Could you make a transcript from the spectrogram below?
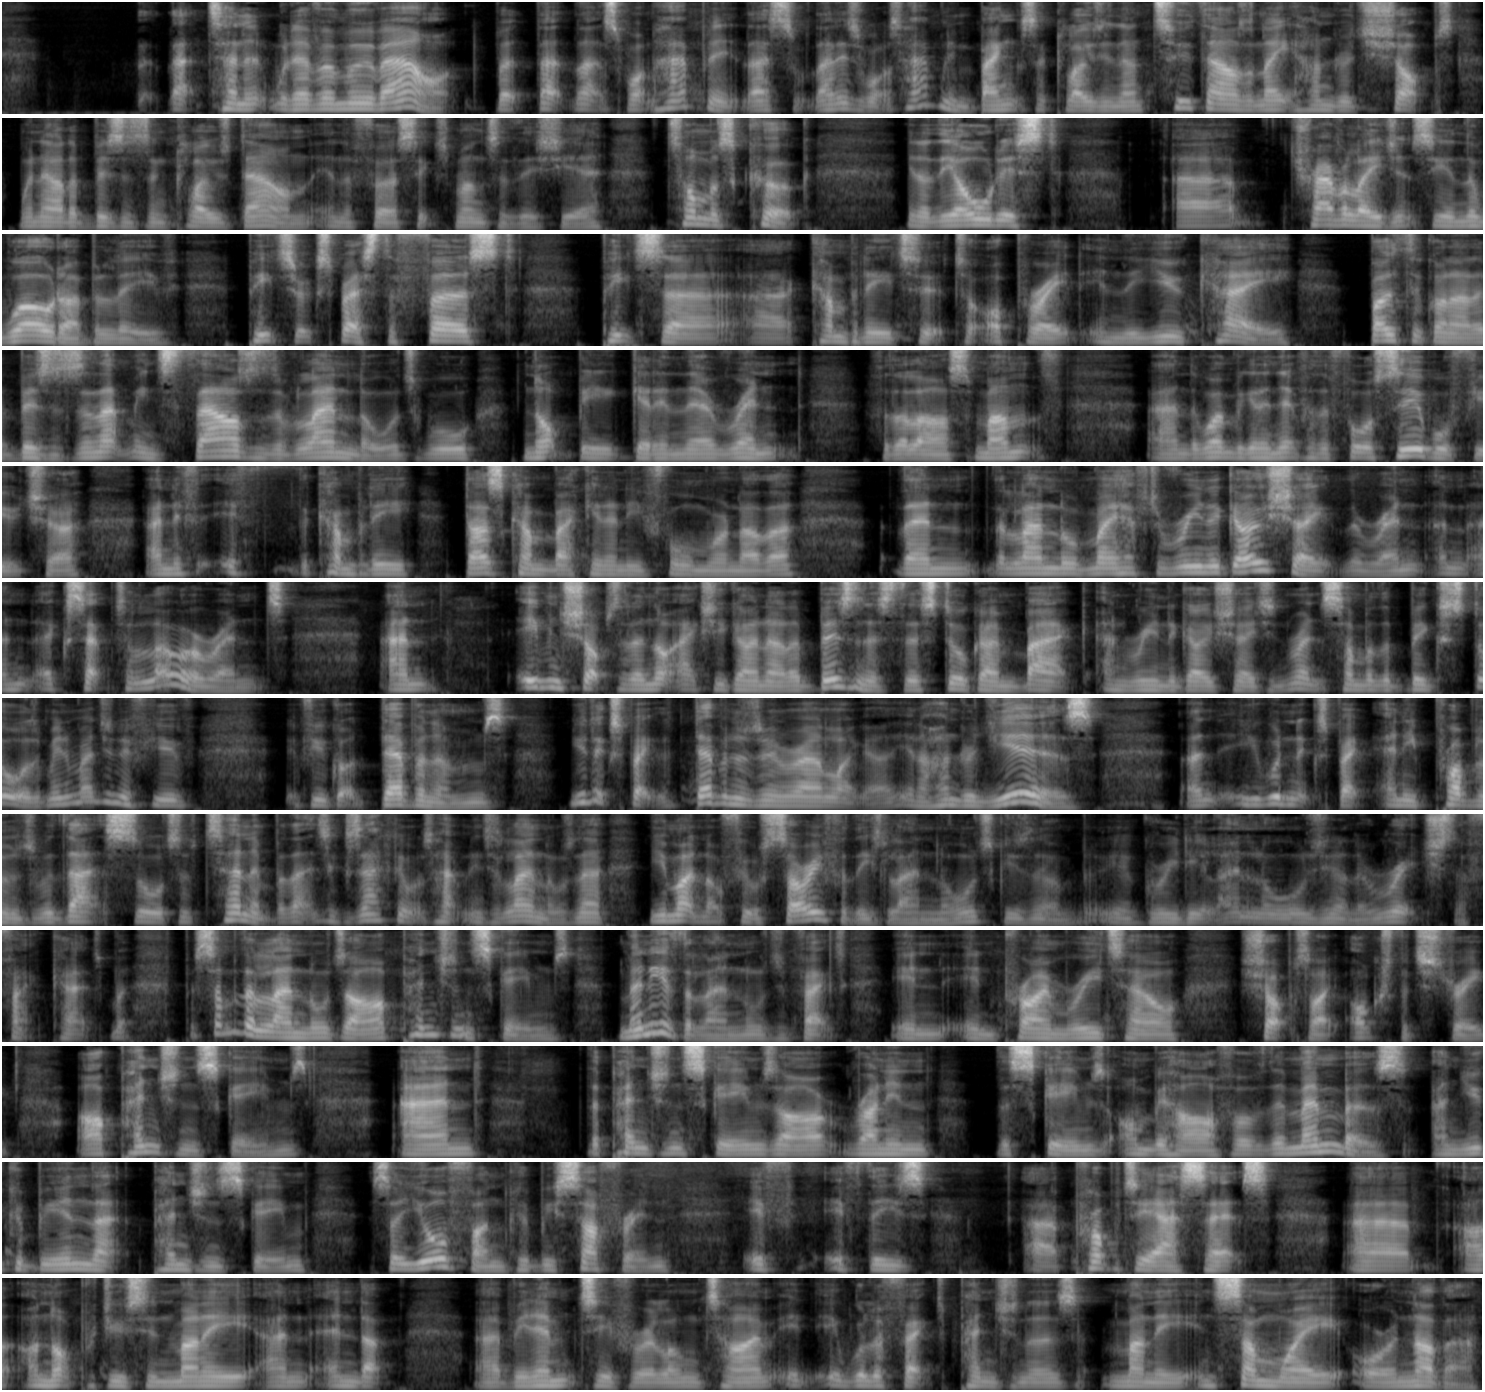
that, tenant would ever move out. But that, that's what happening. That's, that is what's happening. Banks are closing down. 2,800 shops went out of business and closed down in the first six months of this year. Thomas Cook, you know, the oldest uh, travel agency in the world, I believe, Pizza Express, the first pizza uh, company to, to operate in the UK, both have gone out of business. And that means thousands of landlords will not be getting their rent for the last month and they won't be getting it for the foreseeable future. And if, if the company does come back in any form or another, then the landlord may have to renegotiate the rent and, and accept a lower rent. And even shops that are not actually going out of business, they're still going back and renegotiating rent. Some of the big stores. I mean, imagine if you've if you've got Debenhams, you'd expect Debenhams to be around like uh, you know hundred years, and you wouldn't expect any problems with that sort of tenant. But that's exactly what's happening to landlords. Now, you might not feel sorry for these landlords because they're you know greedy landlords, you know the rich, the fat cats. But but some of the landlords are pension schemes. Many of the landlords, in fact, in in prime retail shops like Oxford Street, are pension schemes, and the pension schemes are running the schemes on behalf of the members, and you could be in that pension scheme, so your fund could be suffering if if these uh, property assets uh, are, are, not producing money and end up uh, being empty for a long time. It, it will affect pensioners' money in some way or another.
